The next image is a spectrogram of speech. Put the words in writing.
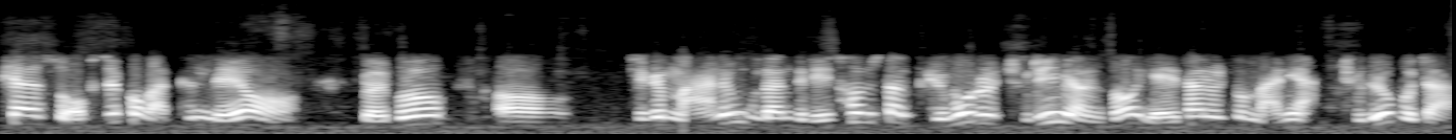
피할 수 없을 것 같은데요. 결국 어 지금 많은 구단들이 선수단 규모를 줄이면서 예산을 좀 많이 줄여보자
